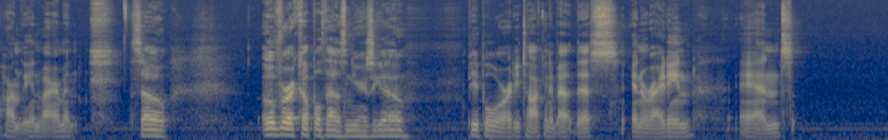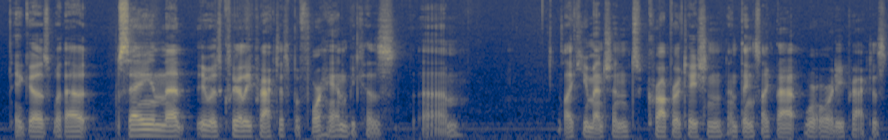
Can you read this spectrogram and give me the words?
harm the environment. So, over a couple thousand years ago, people were already talking about this in writing, and it goes without saying that it was clearly practiced beforehand because, um, like you mentioned, crop rotation and things like that were already practiced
